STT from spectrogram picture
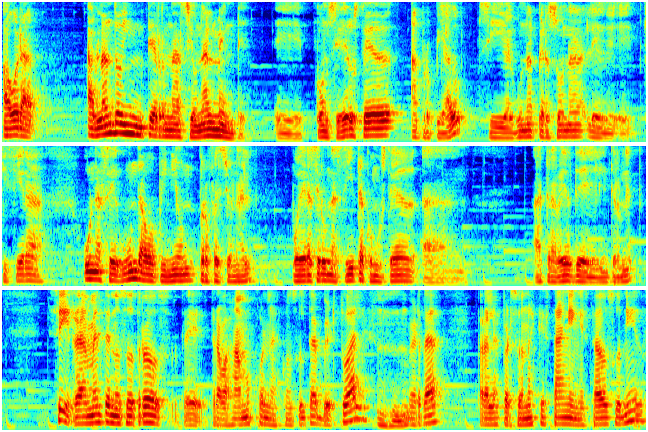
Ahora, hablando internacionalmente, eh, ¿considera usted apropiado si alguna persona le eh, quisiera una segunda opinión profesional, poder hacer una cita con usted a través del Internet? Sí, realmente nosotros eh, trabajamos con las consultas virtuales, ¿verdad? Para las personas que están en Estados Unidos.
